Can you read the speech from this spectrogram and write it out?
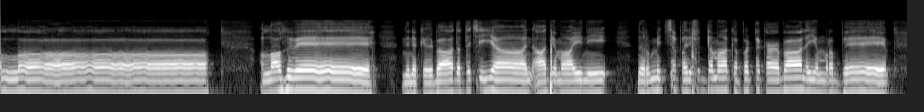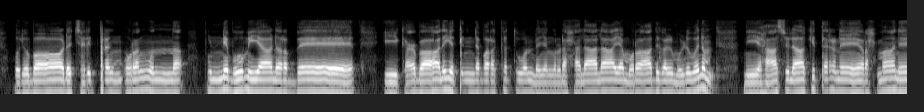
അല്ലോ. അള്ളാഹുവേ നിനക്ക് ഇബാദത്ത് ചെയ്യാൻ ആദ്യമായി നീ നിർമ്മിച്ച പരിശുദ്ധമാക്കപ്പെട്ട കഴബാലയം റബ്ബേ ഒരുപാട് ചരിത്രം ഉറങ്ങുന്ന പുണ്യഭൂമിയാണ് റബ്ബേ. ഈ കഴബാലയത്തിന്റെ പറക്കത്തുകൊണ്ട് ഞങ്ങളുടെ ഹലാലായ മുറാദുകൾ മുഴുവനും നീ ഹാസുലാക്കി തരണേ റഹ്മാനേ.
